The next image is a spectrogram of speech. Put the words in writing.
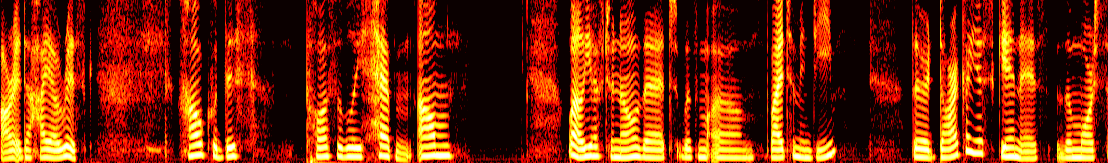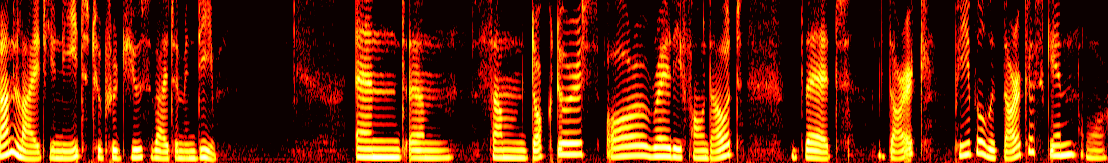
are at a higher risk. How could this possibly happen? Um, well, you have to know that with um, vitamin D, the darker your skin is, the more sunlight you need to produce vitamin D. And um, some doctors already found out that dark people with darker skin or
